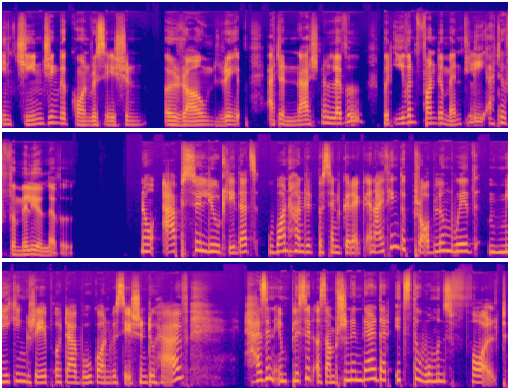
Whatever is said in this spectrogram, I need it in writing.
in changing the conversation around rape at a national level, but even fundamentally at a familial level. No, absolutely. That's 100% correct. And I think the problem with making rape a taboo conversation to have has an implicit assumption in there that it's the woman's fault.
